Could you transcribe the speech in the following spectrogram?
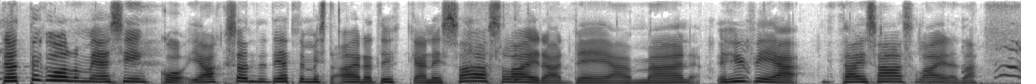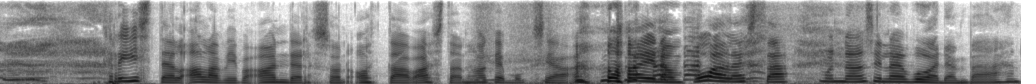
te olette kuullut meidän sinkkujakson, te tiedätte mistä aina tykkää, niin saa slaidaa DMään hyviä, tai saa slaidata. Kristel Alaviva Andersson ottaa vastaan hakemuksia Aidan puolesta. Mun on silleen vuoden päähän.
